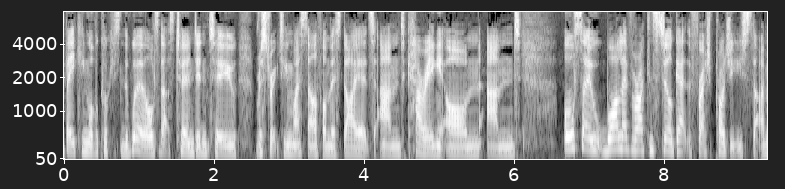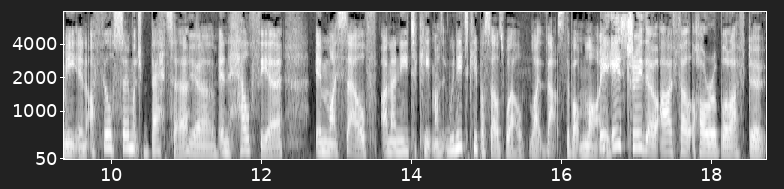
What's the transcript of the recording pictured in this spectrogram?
baking all the cookies in the world. That's turned into restricting myself on this diet and carrying it on and also, while ever I can still get the fresh produce that I'm eating, I feel so much better Yeah. and healthier in myself. And I need to keep my, we need to keep ourselves well. Like that's the bottom line. It is true, though. I felt horrible after,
